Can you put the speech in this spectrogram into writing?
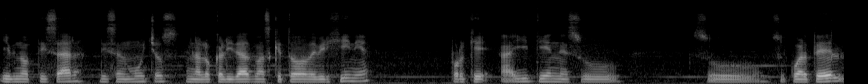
hipnotizar, dicen muchos, en la localidad más que todo de Virginia, porque ahí tiene su, su, su cuartel,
